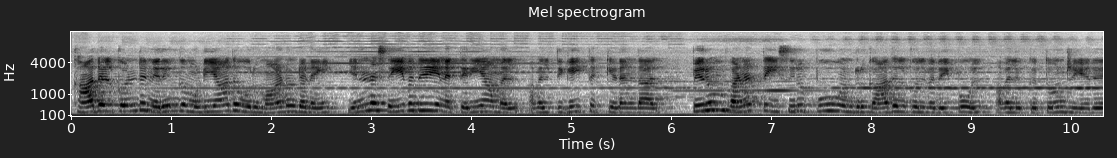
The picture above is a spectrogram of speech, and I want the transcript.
காதல் கொண்டு நெருங்க முடியாத ஒரு மானுடனை என்ன செய்வது என தெரியாமல் அவள் திகைத்து கிடந்தாள். பெரும் வனத்தை சிறு பூ ஒன்று காதல் கொள்வதைப் போல் அவளுக்கு தோன்றியது.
